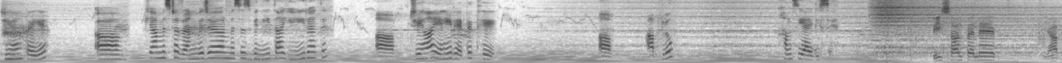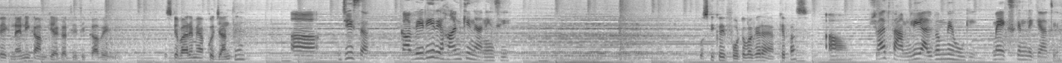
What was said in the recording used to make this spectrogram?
जी हाँ। कहिए। क्या मिस्टर रणविजय और मिसेस विनीता यहीं रहते? आ, जी हाँ यहीं रहते थे। आ, आप लोग? हम सीआईडी से बीस साल पहले यहाँ पे एक नैनी काम किया करती थी कावेरी। उसके बारे में आप कुछ जानते हैं? आ, जी सर कावेरी रेहान की नानी थी उसकी कोई फ़ोटो वगैरह है आपके पास? आ, शायद फैमिली एल्बम में होगी। मैं एक स्किन लेके आती हूँ।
